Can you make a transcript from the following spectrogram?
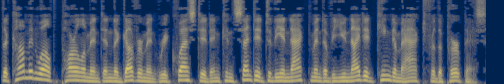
the Commonwealth Parliament and the Government requested and consented to the enactment of a United Kingdom Act for the purpose.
